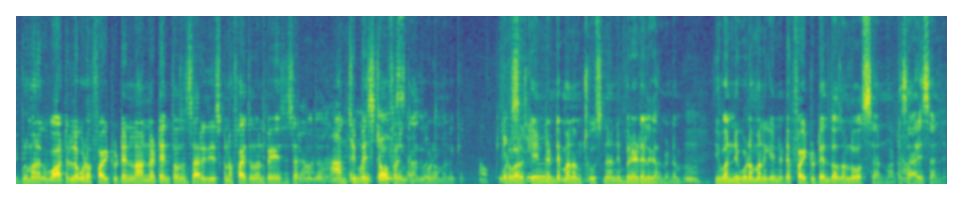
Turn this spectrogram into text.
ఇప్పుడు మనకు వాటర్లో కూడా ఫైవ్ టు టెన్లో అన్న టెన్ థౌసండ్ సారీ తీసుకున్న ఫైవ్ థౌసండ్ పే చేస్తే సరిపోతుంది. మంచి బెస్ట్ ఆఫర్ ఇంకా అది కూడా మనకి. ఇప్పటి వరకు ఏంటంటే మనం చూసిన అన్ని బ్రైడల్ కదా మేడం. ఇవన్నీ కూడా మనకి ఏంటంటే ఫైవ్ టు టెన్ థౌసండ్లో వస్తాయి అనమాట సారీస్ అన్ని.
